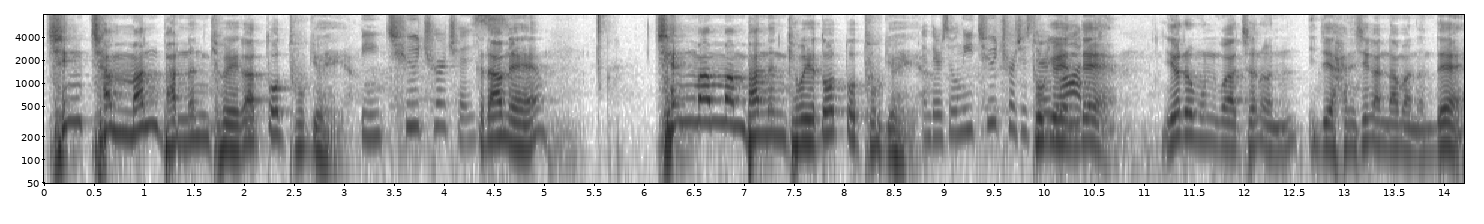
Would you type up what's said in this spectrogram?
칭찬만 받는 교회가 또두 churches. 그 다음에 책망만 받는 교회도 또 두 교회예요. 두. 교회인데 여러분과 저는 이제 한 시간 남았는데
